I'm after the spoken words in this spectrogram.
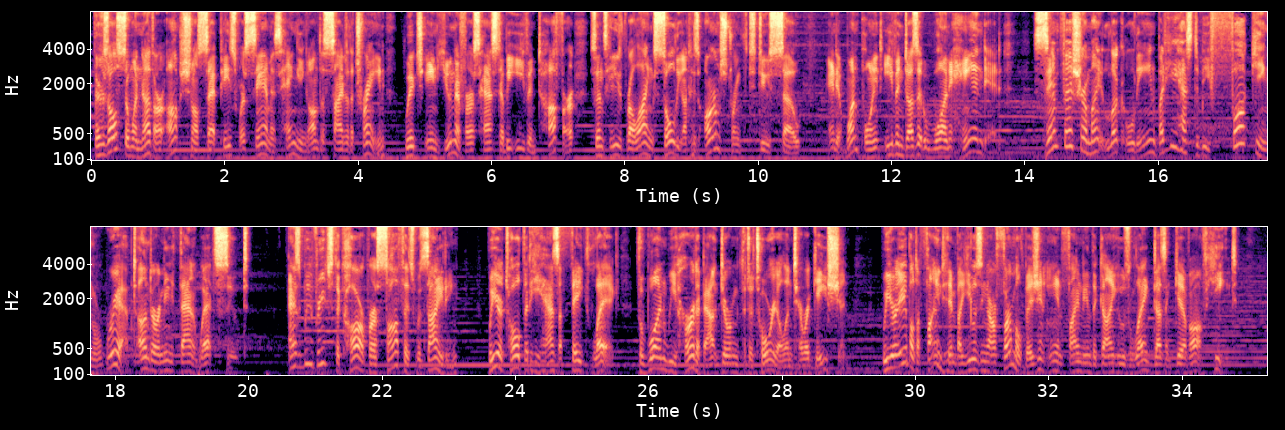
There's also another optional set piece where Sam is hanging on the side of the train, which in universe has to be even tougher since he's relying solely on his arm strength to do so, and at one point even does it one-handed. Sam Fisher might look lean, but he has to be fucking ripped underneath that wetsuit. As we reach the car where Soth is residing, we are told that he has a fake leg, the one we heard about during the tutorial interrogation. We are able to find him by using our thermal vision and finding the guy whose leg doesn't give off heat.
